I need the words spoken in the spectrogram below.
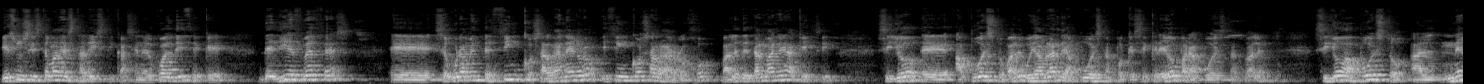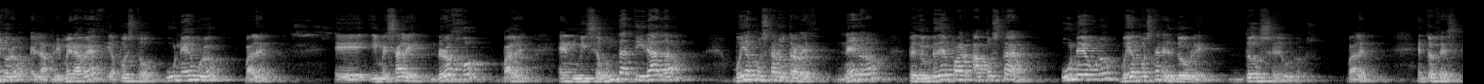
Y es un sistema de estadísticas en el cual dice que de 10 veces, eh, seguramente 5 salga negro y 5 salga rojo, ¿vale? De tal manera que sí si yo eh, apuesto, ¿vale? Voy a hablar de apuestas porque se creó para apuestas, ¿vale? Si yo apuesto al negro en la primera vez y apuesto un euro, ¿vale? Eh, y me sale rojo, ¿vale? En mi segunda tirada voy a apostar otra vez negro, pero en vez de apostar un euro, voy a apostar el doble, dos euros, ¿vale? Entonces,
